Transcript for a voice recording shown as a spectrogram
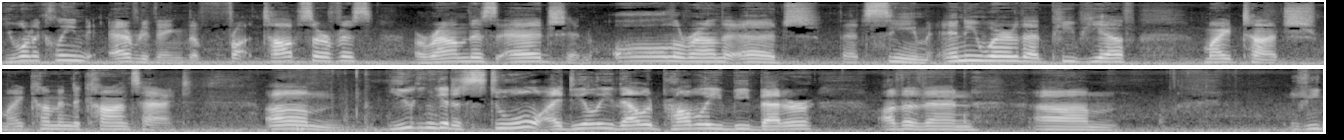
You wanna clean everything, the front, top surface, around this edge, and all around the edge, that seam, anywhere that PPF might touch, might come into contact. Um, you can get a stool. Ideally, that would probably be better other than um, if you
